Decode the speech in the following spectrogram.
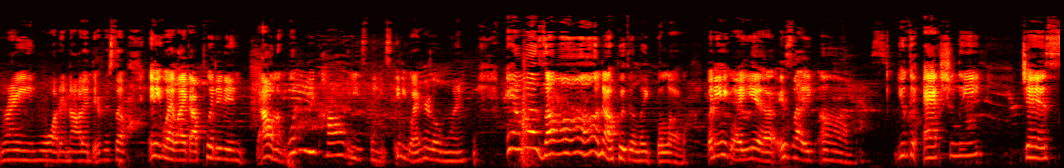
rain water and all that different stuff. Anyway, like I put it in I don't know, what do you call these things? Anyway, here go one. Amazon. I'll put the link below. But anyway, yeah, it's like um you could actually just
